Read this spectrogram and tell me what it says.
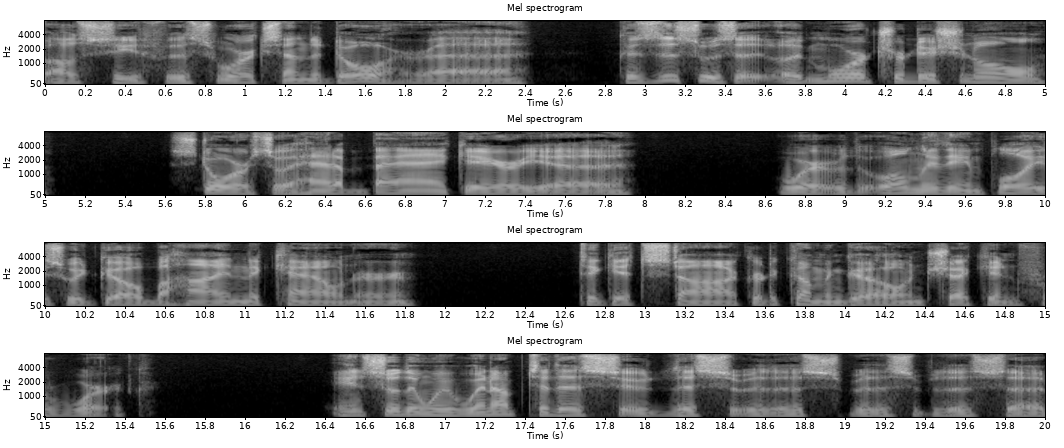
I'll see if this works on the door. Uh, cause this was a, a more traditional store. So it had a back area where only the employees would go behind the counter to get stock or to come and go and check in for work. And so then we went up to this uh, this this this this uh,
